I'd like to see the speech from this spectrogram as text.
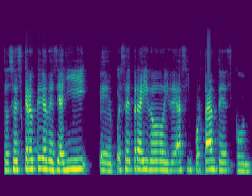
Entonces creo que desde allí eh, pues he traído ideas importantes con,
